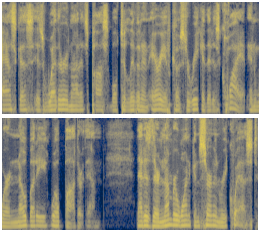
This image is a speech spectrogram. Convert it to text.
ask us is whether or not it's possible to live in an area of Costa Rica that is quiet and where nobody will bother them. That is their number one concern and request.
